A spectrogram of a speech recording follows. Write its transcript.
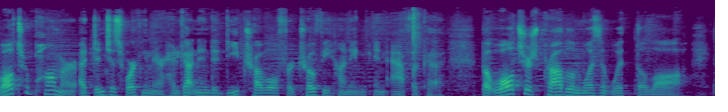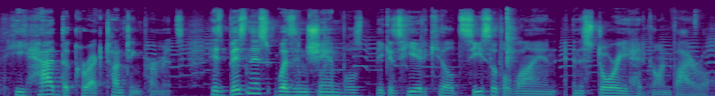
Walter Palmer, a dentist working there, had gotten into deep trouble for trophy hunting in Africa. But Walter's problem wasn't with the law. He had the correct hunting permits. His business was in shambles because he had killed Cecil the lion and the story had gone viral.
